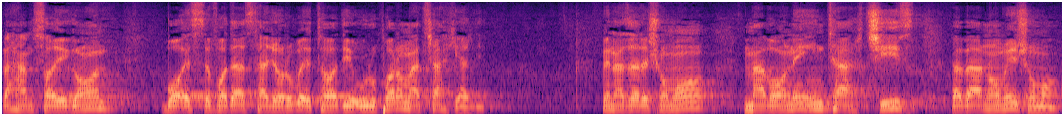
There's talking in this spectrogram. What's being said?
و همسایگان با استفاده از تجارب اتحادیه اروپا را مطرح کردید. به نظر شما موانع این طرح چیست و برنامه شما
